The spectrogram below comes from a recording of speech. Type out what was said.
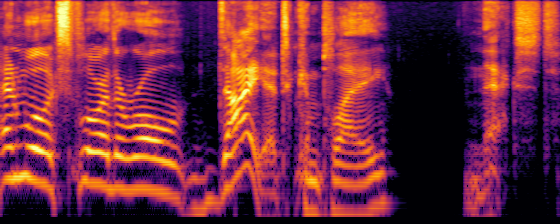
and we'll explore the role diet can play next.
